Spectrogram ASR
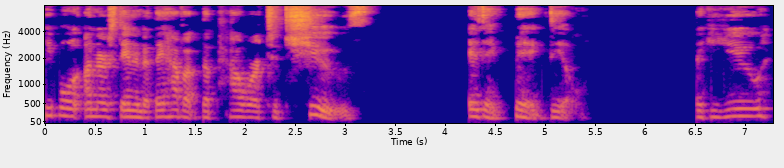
people understanding that they have a, the power to choose is a big deal. Like you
